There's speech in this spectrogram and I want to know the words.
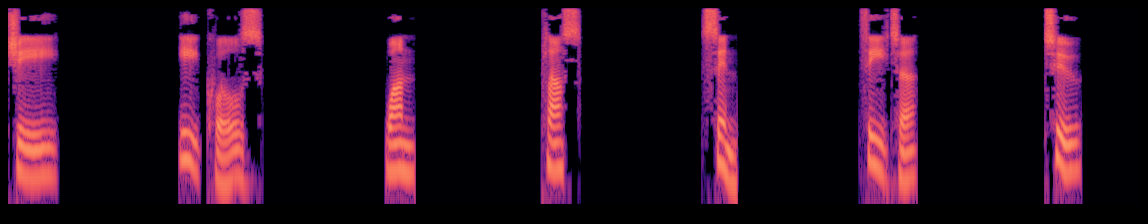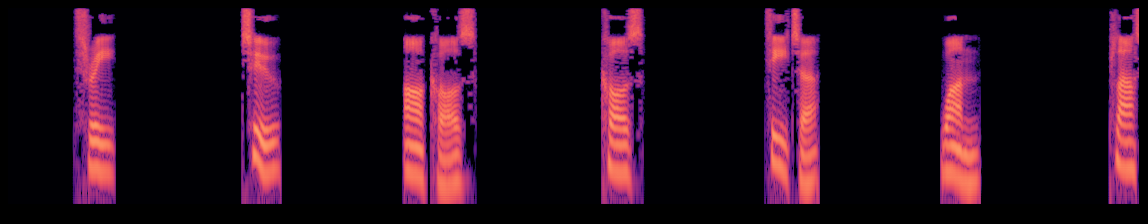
g equals 1 plus sin theta 2 3 2 arcos cos theta 1 plus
